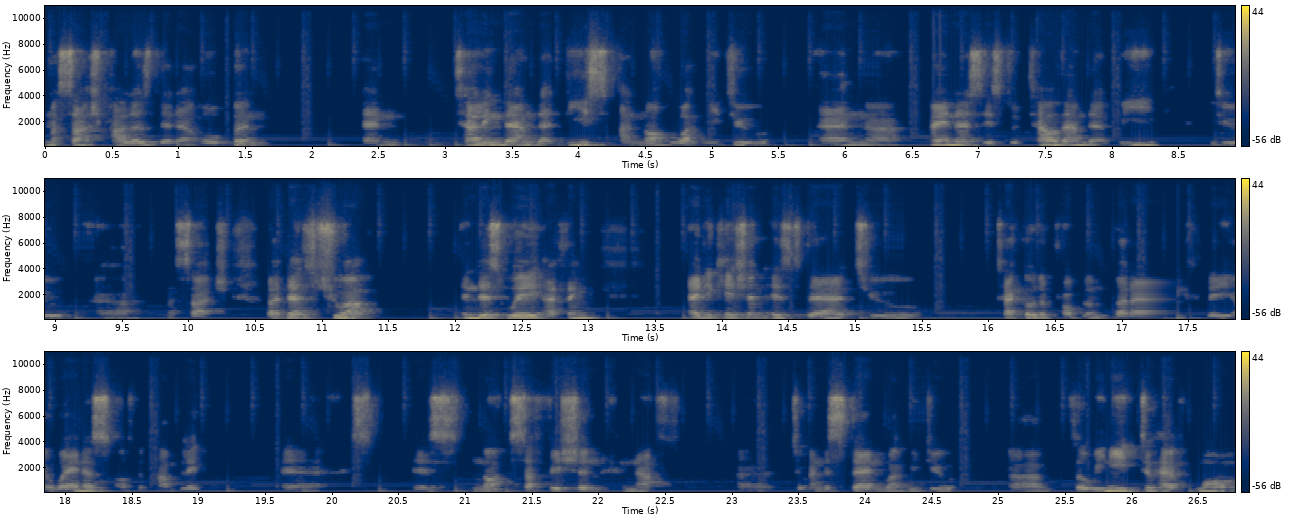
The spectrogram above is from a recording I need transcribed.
massage parlors that are open and telling them that these are not what we do. And uh, awareness is to tell them that we do uh, massage. But that's throughout in this way, I think education is there to tackle the problem, but I think the awareness of the public uh, is not sufficient enough uh, to understand what we do. Um, so we need to have more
